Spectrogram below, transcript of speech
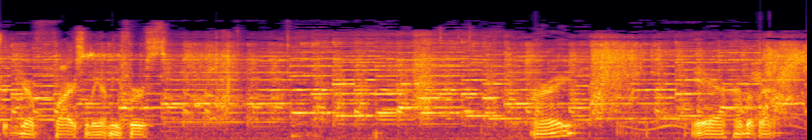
You're gonna fire something at me first. Alright. Yeah, how about that?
